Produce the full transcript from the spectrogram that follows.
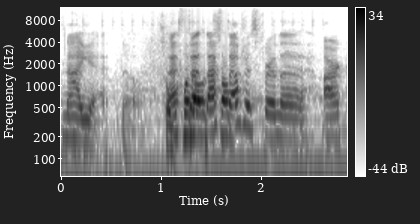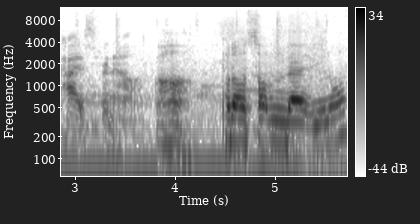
not yet, no. So that out that stuff is for the archives for now. Uh huh. Put out something that you know.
